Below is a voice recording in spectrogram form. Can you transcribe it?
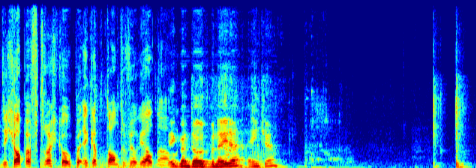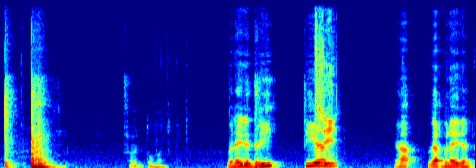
die grap even terugkopen? Ik heb tand te veel geld namelijk. Ik ben dood beneden, eentje. Verdomme. Beneden drie, vier. Drie. Ja, weg beneden.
